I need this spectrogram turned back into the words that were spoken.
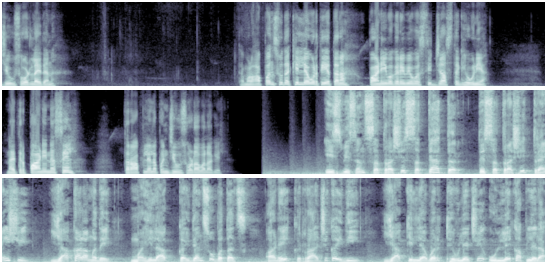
जीव सोडलाय त्यानं. त्यामुळे आपण सुद्धा किल्ल्यावरती येताना पाणी वगैरे व्यवस्थित जास्त घेऊन या. नाहीतर पाणी नसेल तर आपल्याला पण जीव सोडावा लागेल. इसवी सन सतराशे सत्याहत्तर ते सतराशे त्र्याऐंशी या काळामध्ये महिला कैद्यांसोबतच अनेक राजकैदी या किल्ल्यावर ठेवल्याचे उल्लेख आपल्याला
